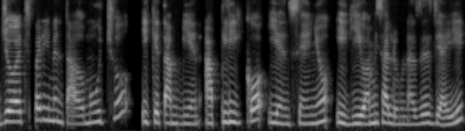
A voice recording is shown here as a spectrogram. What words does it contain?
yo he experimentado mucho y que también aplico y enseño y guío a mis alumnas desde ahí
